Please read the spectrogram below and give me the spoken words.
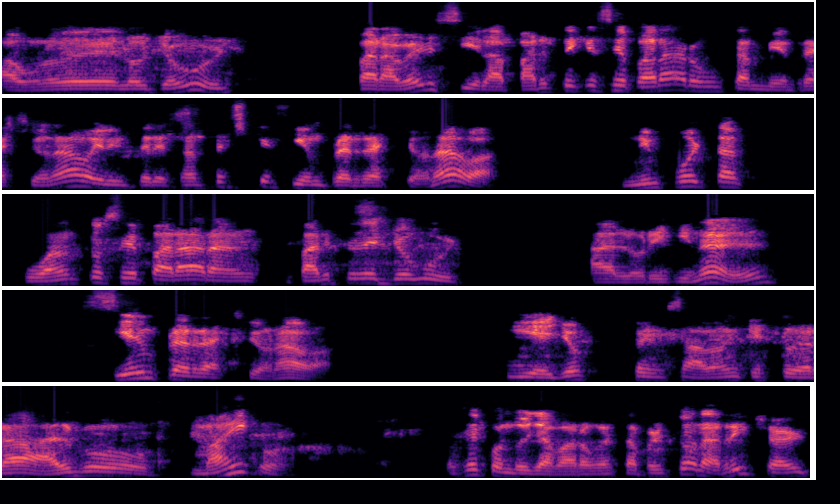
a uno de los yogurts para ver si la parte que separaron también reaccionaba. Y lo interesante es que siempre reaccionaba. No importa cuánto separaran parte del yogur al original, siempre reaccionaba. Y ellos pensaban que esto era algo mágico. Entonces, cuando llamaron a esta persona, Richard,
